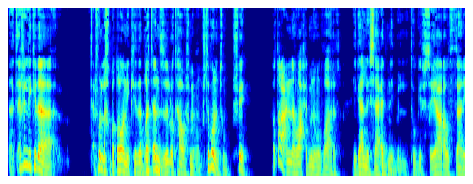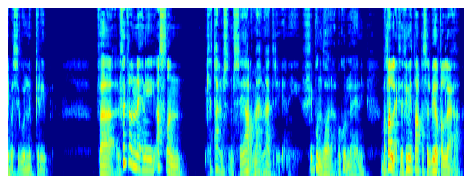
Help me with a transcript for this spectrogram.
تعرف اللي كذا تعرفون لخبطوني كذا بغيت أنزل وأتهاوش معهم إيش تبون أنتم؟ إيش فيه؟ فطلع إنه واحد منهم الظاهر قال لي ساعدني بالتوقيف السيارة والثاني بس يقول إنك قريب. فالفكرة إنه يعني أصلا طالع من السيارة ما ما أدري يعني إيش يبون ذولا بقول له يعني بطلع كذا فيني طاقة سلبية وأطلعها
